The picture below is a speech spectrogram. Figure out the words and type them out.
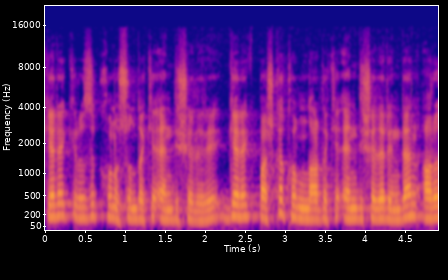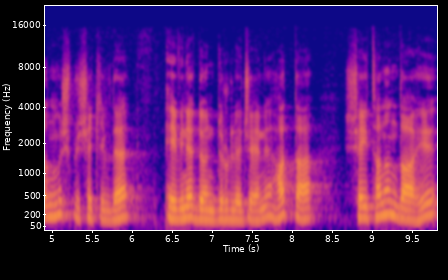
gerek rızık konusundaki endişeleri, gerek başka konulardaki endişelerinden arınmış bir şekilde evine döndürüleceğini, hatta şeytanın dahi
